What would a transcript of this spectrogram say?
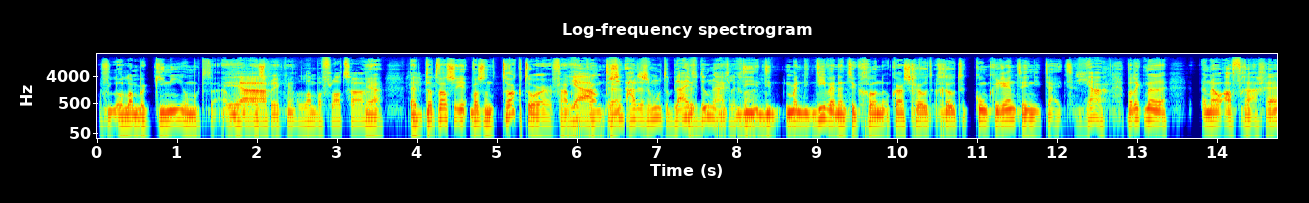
Of Lamborghini, hoe moet ik dat dat uitspreken? Lamba Flatza. Ja, eh, dat was, was een tractorfabrikant, dus hè? hadden ze moeten blijven De- doen eigenlijk Die, die, maar die, die werden natuurlijk gewoon elkaars groot, grote concurrenten in die tijd. Ja, Wat ik me nou afvraag, hè?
